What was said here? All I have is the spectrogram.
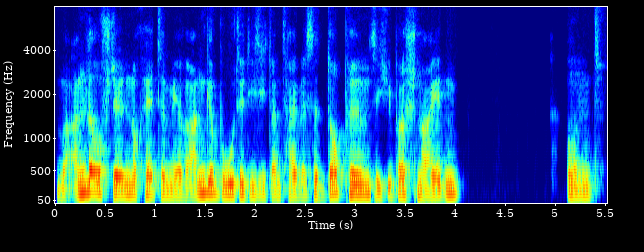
mal, Anlaufstellen noch hätte, mehrere Angebote, die sich dann teilweise doppeln, sich überschneiden. Und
